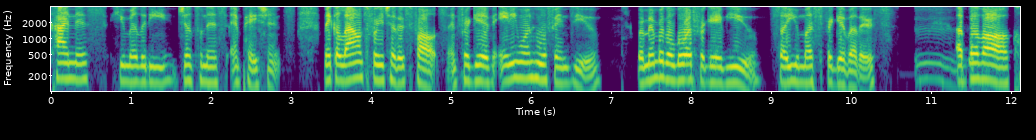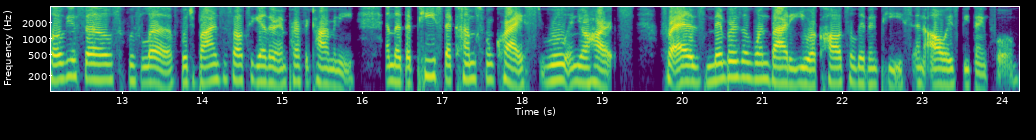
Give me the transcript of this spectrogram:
kindness, humility, gentleness, and patience. Make allowance for each other's faults and forgive anyone who offends you. Remember the Lord forgave you, so you must forgive others. Mm. Above all, clothe yourselves with love, which binds us all together in perfect harmony, and let the peace that comes from Christ rule in your hearts. For as members of one body, you are called to live in peace and always be thankful.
